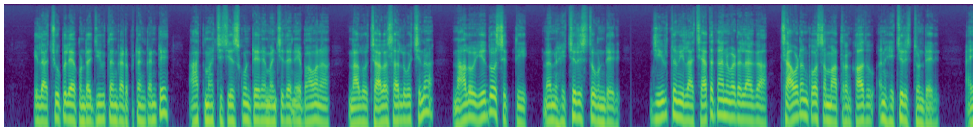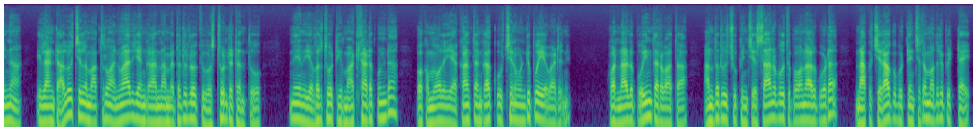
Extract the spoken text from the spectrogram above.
ఇలా చూపు లేకుండా జీవితం గడపటం కంటే ఆత్మహత్య చేసుకుంటేనే మంచిదనే భావన నాలో చాలాసార్లు వచ్చినా నాలో ఏదో శక్తి నన్ను హెచ్చరిస్తూ ఉండేది. జీవితం ఇలా చేతకానివడలాగా చావడం కోసం మాత్రం కాదు అని హెచ్చరిస్తుండేది. అయినా ఇలాంటి ఆలోచనలు మాత్రం అనివార్యంగా నా మెదడులోకి వస్తుండటంతో నేను ఎవరితోటి మాట్లాడకుండా ఒక మూల ఏకాంతంగా కూర్చుని ఉండిపోయేవాడిని. కొన్నాళ్ళు పోయిన తర్వాత అందరూ చూపించే సానుభూతి భవనాలు కూడా నాకు చిరాకు పుట్టించడం మొదలుపెట్టాయి.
